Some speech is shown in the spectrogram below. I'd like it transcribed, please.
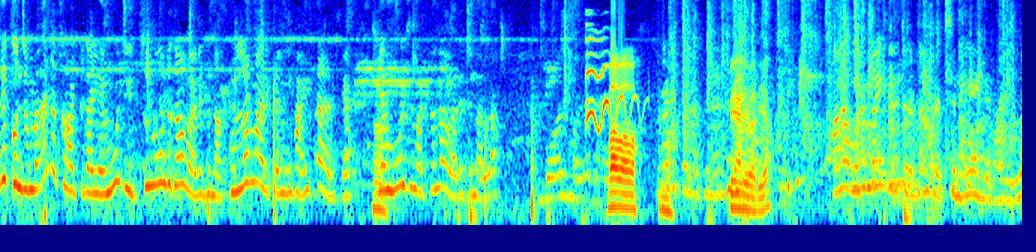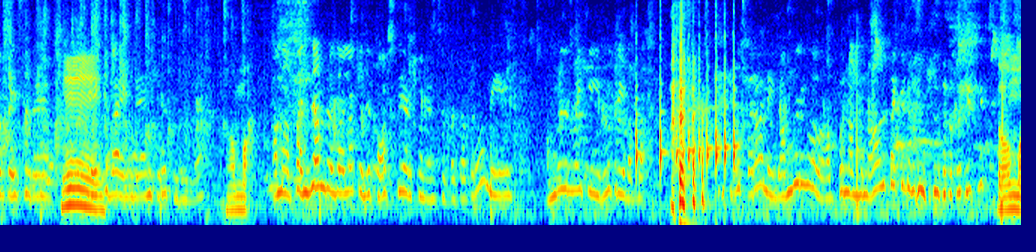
ஏய் கொஞ்சம் மேலே காட்டுடா என் மூஞ்சி இத்தினோண்டு தான் வருது. நான் குள்ளமா இருக்கேன் நீ ஹைட்டா இருக்க. என் மூஞ்சி மட்டும்தான் வருது நல்லா மாதிரி வா வா வா. பின்னாடி- வரியா? ஆனா ஒரு மைக் இருக்கிறது தான் பிரச்சனையே. இங்க நான் எவ்வளோ பேசுறேன். கேக்குதா இல்லையான்னு கூட தெரியல. ஆமாம் ஆமா பஞ்சாமிரதம்லாம் கொஞ்சம் காஸ்ட்லியா இருக்கும் நினைச்சதுக்கு அப்புறம் நீ ஐம்பது ரூபாய்க்கு இவ்வளோ பெரிய டப்பா. பரவாயில்ல இது ஐம்பது ரூபா. அப்போ நம்ம நாலு பாக்கெட் வாங்கிக்கலாம்.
